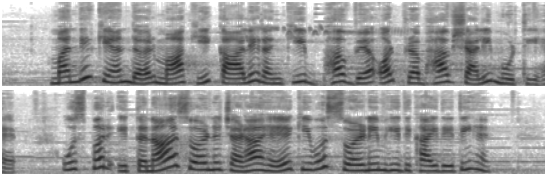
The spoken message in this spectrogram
मंदिर के अंदर माँ की काले रंग की भव्य और प्रभावशाली मूर्ति है। उस पर इतना स्वर्ण चढ़ा है कि वो स्वर्णिम ही दिखाई देती हैं।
